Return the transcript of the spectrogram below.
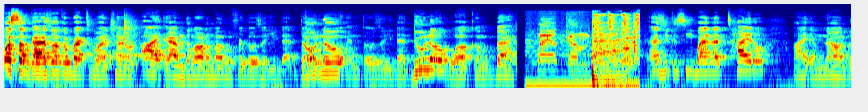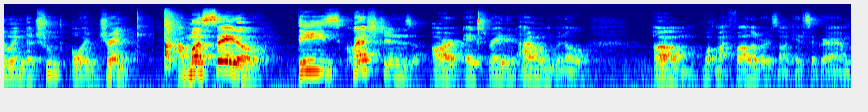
What's up guys, welcome back to my channel. I am Delano Melbourne for those of you that don't know and those of you that do know, welcome back. Welcome back. As you can see by that title, I am now doing the truth or drink. I must say though, these questions are X-rated. I don't even know um, what my followers on Instagram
